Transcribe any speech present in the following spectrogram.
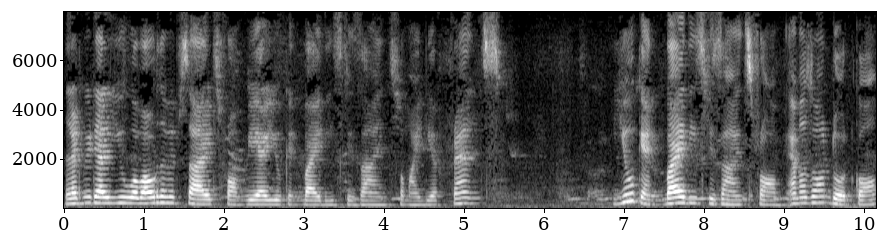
Let me tell you about the websites from where you can buy these designs. So my dear friends you can buy these designs from amazon.com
